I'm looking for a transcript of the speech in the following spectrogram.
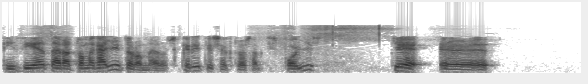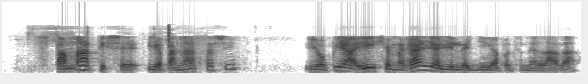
ιδιαίτερα το μεγαλύτερο μέρος της Κρήτης εκτός από τις πόλεις και ε, σταμάτησε η Επανάσταση η οποία είχε μεγάλη αλληλεγγύη από την Ελλάδα,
